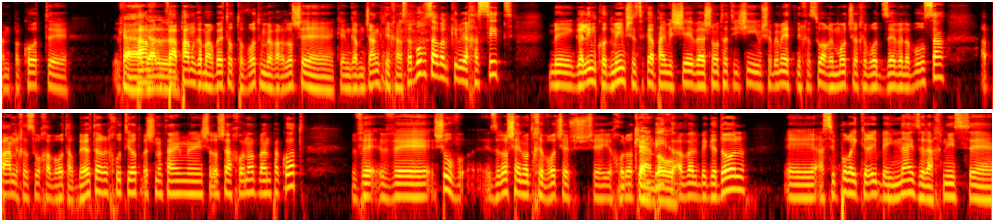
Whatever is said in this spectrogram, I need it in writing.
הנפקות, אה, כן, והפעם, הגל- והפעם גם הרבה יותר טובות מבעבר, לא שכן גם ג'אנק נכנס לבורסה, אבל כאילו יחסית מגלים קודמים, שנסתכל 2007, שנות ה-90, שבאמת נכנסו ערימות של חברות זבל לבורסה, הפעם נכנסו חברות הרבה יותר איכותיות בשנתיים אה, שלוש האחרונות בהנפקות. ו- ושוב, זה לא שאין עוד חברות ש- שיכולות כן, להנפיק, ברור. אבל בגדול, אה, הסיפור העיקרי בעיניי זה להכניס אה,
